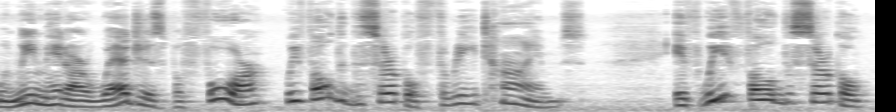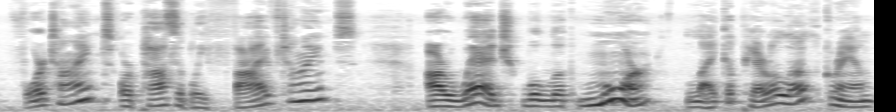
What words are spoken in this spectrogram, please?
When we made our wedges before, we folded the circle three times. If we fold the circle four times or possibly five times, our wedge will look more like a parallelogram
